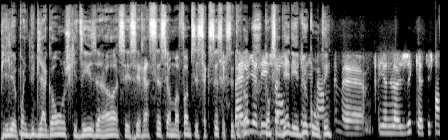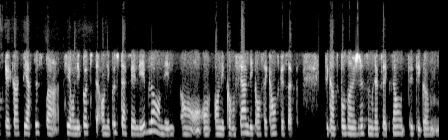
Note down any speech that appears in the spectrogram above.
Puis le point de vue de la gauche qui disent ah, c'est raciste, c'est homophobe, c'est sexiste, etc. Ben Donc ça vient des deux côtés. Euh, il y a une logique, je pense que quand tu es artiste, ben, on n'est pas tout on n'est pas tout à fait libre, là. on est on, on est conscient des conséquences que ça c'est quand tu poses un geste, une réflexion, tu t'es comme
